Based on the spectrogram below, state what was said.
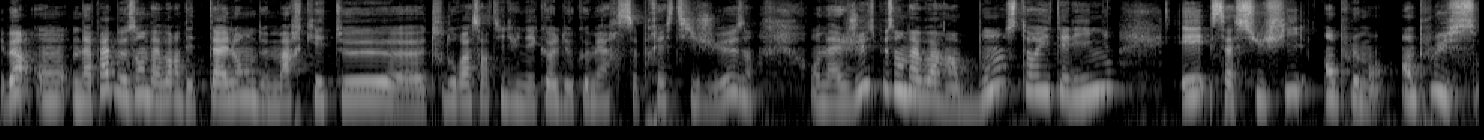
eh ben on n'a pas besoin d'avoir des talents de marketeur tout droit sortis d'une école de commerce prestigieuse. On a juste besoin d'avoir un bon storytelling et ça suffit amplement. En plus,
